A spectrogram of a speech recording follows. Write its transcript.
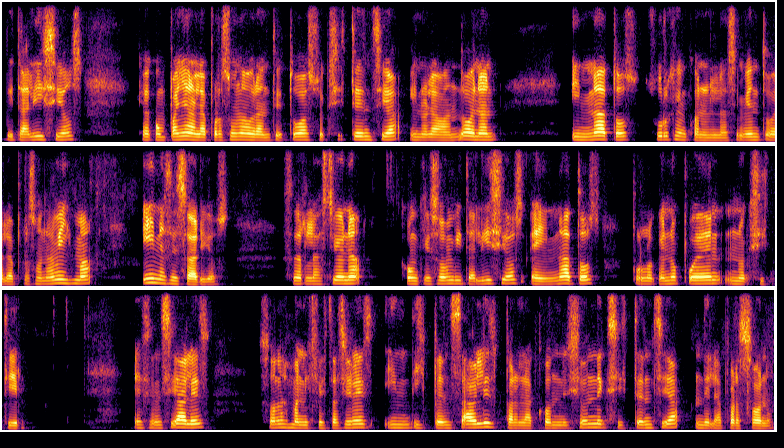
vitalicios, que acompañan a la persona durante toda su existencia y no la abandonan, innatos, surgen con el nacimiento de la persona misma, y necesarios. Se relaciona con que son vitalicios e innatos, por lo que no pueden no existir. Esenciales son las manifestaciones indispensables para la condición de existencia de la persona.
